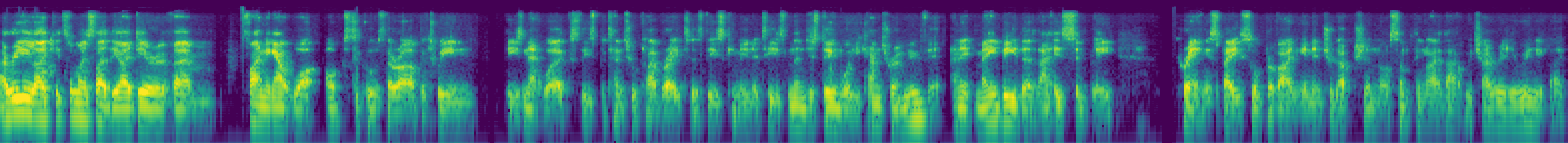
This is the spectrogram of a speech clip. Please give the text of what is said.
I really like it's almost like the idea of um, finding out what obstacles there are between these networks, these potential collaborators, these communities, and then just doing what you can to remove it. And it may be that that is simply creating a space or providing an introduction or something like that, which I really, really like.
